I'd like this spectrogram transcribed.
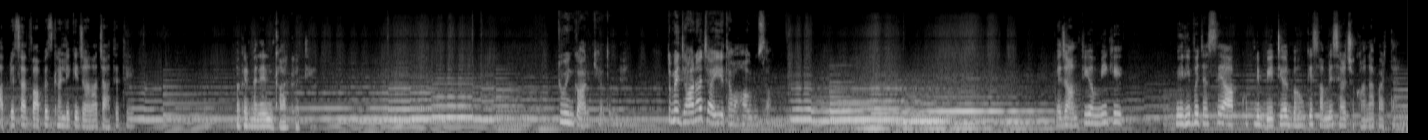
अपने साथ वापस घर लेके जाना चाहते थे। मगर मैंने इनकार कर दिया। क्यों इनकार किया तुमने? तुम्हें जाना चाहिए था वहाँ उरूसा। मैं जानती हूँ अम्मी कि मेरी वजह से आपको अपने बेटे और बहू के सामने सर झुकाना पड़ता है।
